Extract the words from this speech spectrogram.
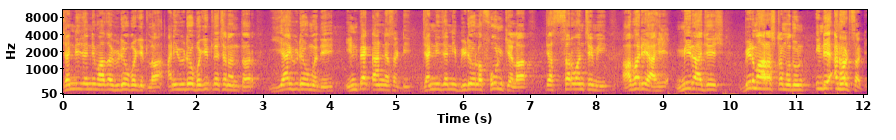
ज्यांनी ज्यांनी माझा व्हिडिओ बघितला आणि व्हिडिओ बघितल्याच्या नंतर या व्हिडिओमध्ये इम्पॅक्ट आणण्यासाठी ज्यांनी ज्यांनी व्हिडिओला फोन केला त्या सर्वांचे मी आभारी आहे. मी राजेश बीड महाराष्ट्रामधून इंडिया अनहटसाठी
